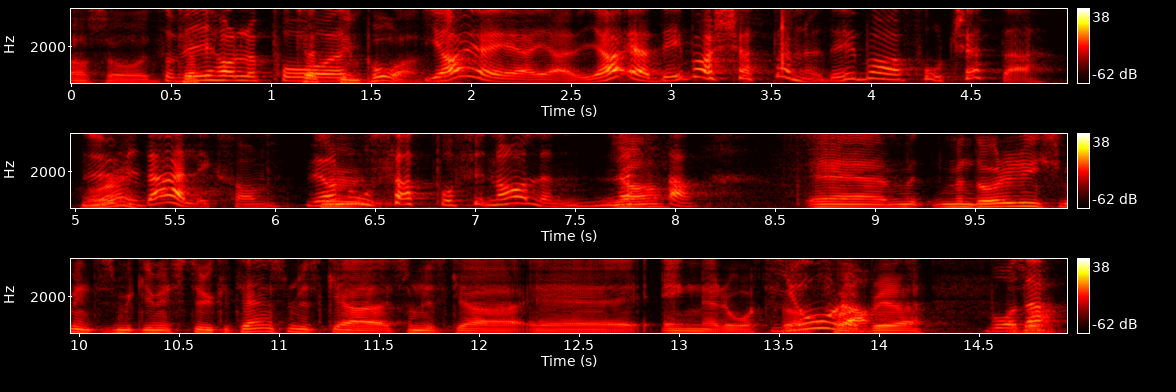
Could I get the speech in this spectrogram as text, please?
alltså så tätt, vi håller på, tätt inpå alltså. Ja, ja, ja, ja, ja, ja, det är bara att kötta nu. Det är bara att fortsätta. Nu right. är vi där liksom. Vi har nosat på finalen, ja. nästan. Eh, men då är det liksom inte så mycket mer styrketräning som ni ska, som ni ska eh, ägna er åt för jo, att förbereda? båda. Alltså,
